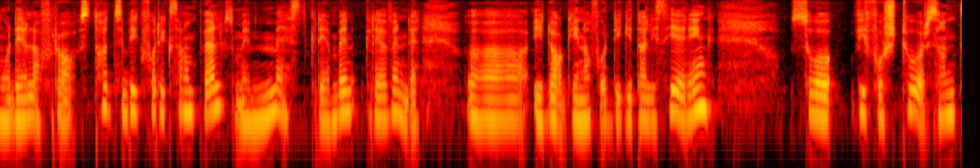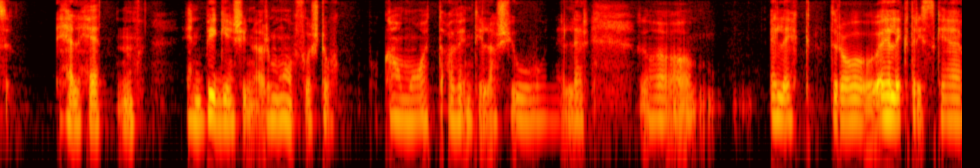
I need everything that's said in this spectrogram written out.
modeller fra Statsbygg f.eks., som er mest krevende uh, i dag innenfor digitalisering. Så vi forstår sant, helheten. En byggingeniør må forstå på hva måte ventilasjon eller uh, elektro, elektriske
